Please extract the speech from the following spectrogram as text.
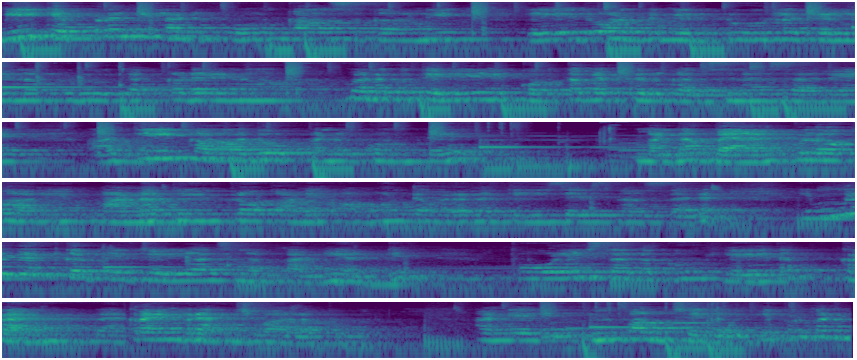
మీకు ఎప్పుడైనా ఇలాంటి ఫోన్ కాల్స్ కానీ లేదు అంటే మీరు టూర్లకు వెళ్ళినప్పుడు ఎక్కడైనా మనకు తెలియని కొత్త వ్యక్తులు కలిసినా సరే అది కాదు అనుకుంటే మన బ్యాంకులో కానీ మన దీంట్లో కానీ అమౌంట్ ఎవరైనా తీసేసినా సరే ఇమ్మీడియట్గా మీరు చేయాల్సిన పని అంటే పోలీసులకు లేదా క్రైమ్ క్రైమ్ బ్రాంచ్ వాళ్ళకు. అనేది ఇన్ఫార్మ్ చేయాలి. ఇప్పుడు మనం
